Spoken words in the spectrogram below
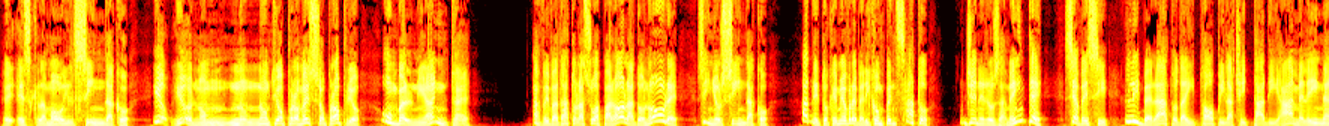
esclamò il sindaco. Io, io non, non, non ti ho promesso proprio un bel niente. Aveva dato la sua parola d'onore, signor sindaco. Ha detto che mi avrebbe ricompensato generosamente se avessi liberato dai topi la città di Amelin,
